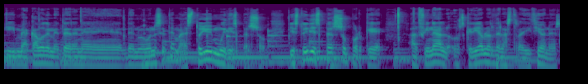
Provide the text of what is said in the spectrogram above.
y me acabo de meter e, de nuevo en ese tema. Estoy hoy muy disperso. Y estoy disperso porque al final os quería hablar de las tradiciones,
